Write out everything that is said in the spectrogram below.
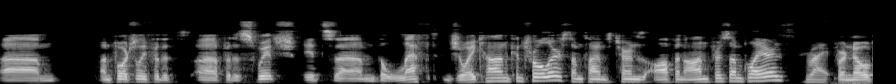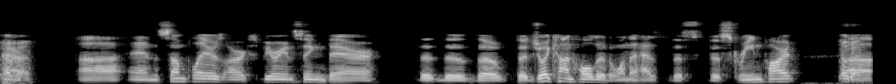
Um, unfortunately for the uh, for the Switch, it's um, the left Joy-Con controller sometimes turns off and on for some players Right. for no apparent. Okay. Uh, and some players are experiencing their the the the, the Joy-Con holder, the one that has the the screen part. Okay. Uh,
